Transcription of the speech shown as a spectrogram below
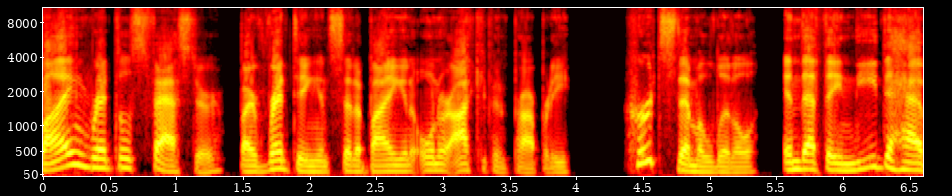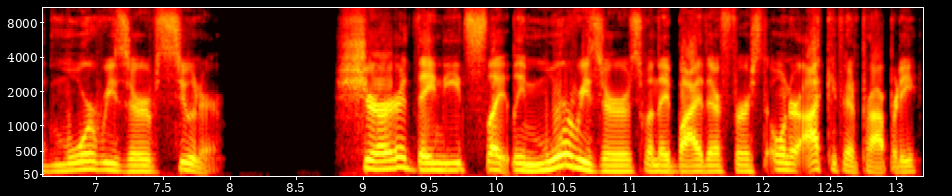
buying rentals faster by renting instead of buying an owner occupant property hurts them a little in that they need to have more reserves sooner. Sure, they need slightly more reserves when they buy their first owner occupant property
